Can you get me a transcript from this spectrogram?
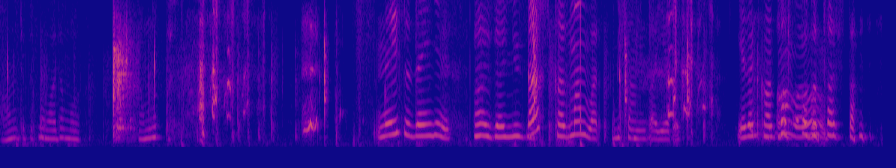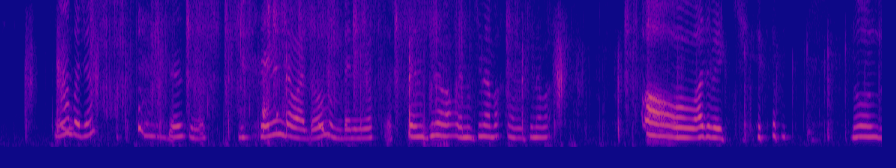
Dağın tepesinde madem var. Yanına... Neyse zenginiz. ha zenginsin. Bak kazmam var. Bir tane daha yedek. Yedek kazmam var o da oğlum. taştan. Ne yapacağım? O. Senin de vardı oğlum benim yoktu. Benimkine bak, benimkine bak, benimkine bak. Oo, hadi bakayım. ne oldu?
